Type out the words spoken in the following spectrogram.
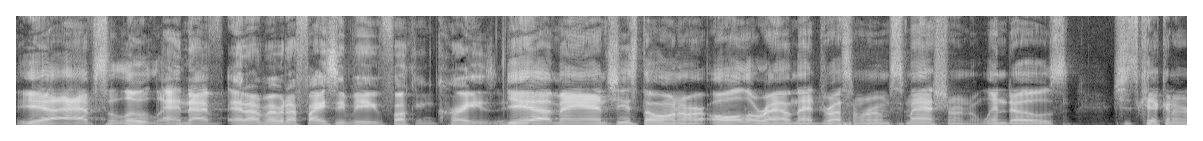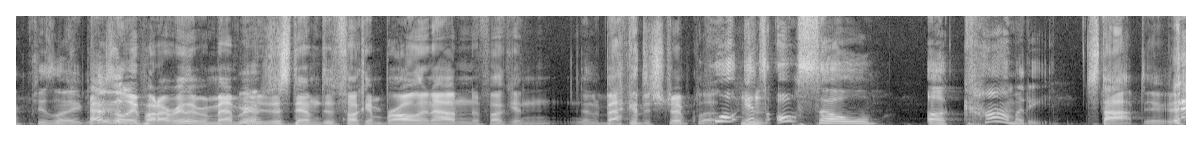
Yeah, absolutely. and that and I remember that fight scene being fucking crazy. yeah, man, she's throwing her all around that dressing room, smashing her in the windows. She's kicking her. She's like, That's was the only part I really remember. Yeah. It was just them just fucking brawling out in the fucking in the back of the strip club. Well, it's mm-hmm. also a comedy. Stop, dude. but,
